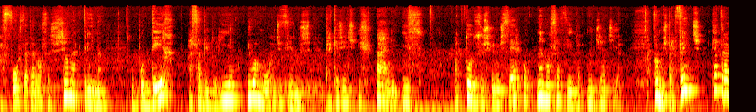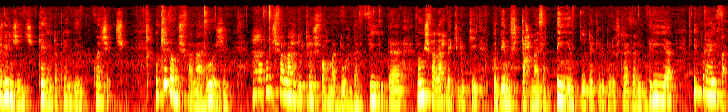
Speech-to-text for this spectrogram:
a força da nossa chamatrina o poder, a sabedoria e o amor divinos, para que a gente espalhe isso a todos os que nos cercam na nossa vida, no dia a dia. Vamos para frente, que atrás vem gente querendo aprender com a gente. O que vamos falar hoje? Ah, vamos falar do transformador da vida, vamos falar daquilo que podemos estar mais atentos, daquilo que nos traz alegria e por aí vai.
